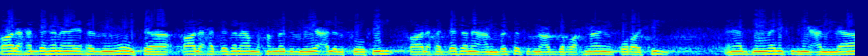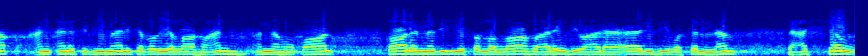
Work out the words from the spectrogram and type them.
قال حدثنا يحيى بن موسى قال حدثنا محمد بن يعلى الكوفي قال حدثنا عنبسة بن عبد الرحمن القرشي عن عبد الملك بن علاق عن أنس بن مالك رضي الله عنه أنه قال قال النبي صلى الله عليه وعلى آله وسلم تعشوا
